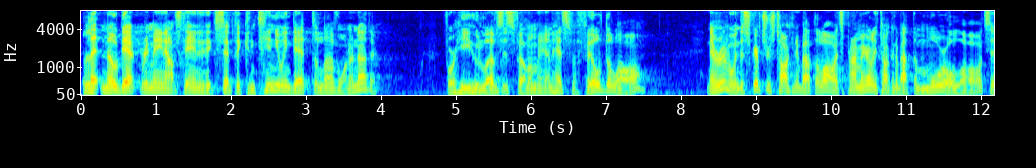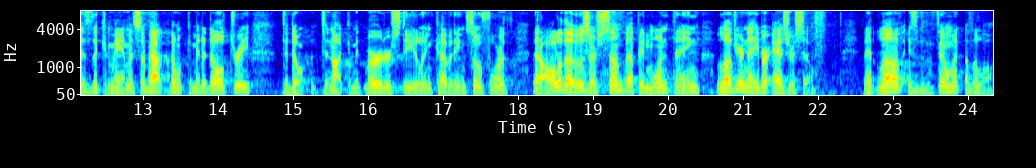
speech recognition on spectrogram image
let no debt remain outstanding except the continuing debt to love one another. For he who loves his fellow man has fulfilled the law. Now, remember, when the scripture is talking about the law, it's primarily talking about the moral law. It says the commandments about don't commit adultery, to, don't, to not commit murder, stealing, coveting, and so forth, that all of those are summed up in one thing love your neighbor as yourself. That love is the fulfillment of the law.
